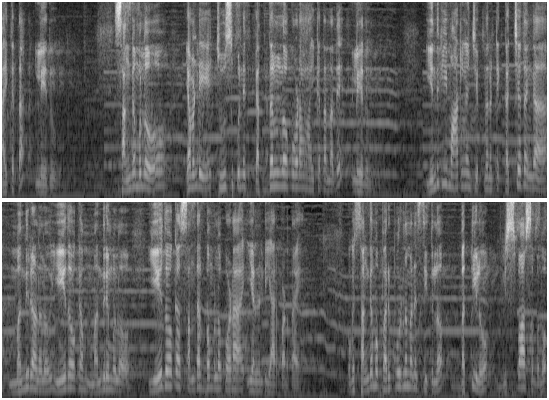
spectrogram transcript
ఐక్యత లేదు. సంఘములో ఏమండి చూసుకునే పెద్దల్లో కూడా ఐక్యత అన్నదే లేదు. ఎందుకు ఈ మాటలు నేను చెప్తున్నానంటే ఖచ్చితంగా మందిరాలలో ఏదో ఒక మందిరములో ఏదో ఒక సందర్భంలో కూడా ఇలాంటివి ఏర్పడతాయి. ఒక సంఘము పరిపూర్ణమైన స్థితిలో భక్తిలో విశ్వాసములో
